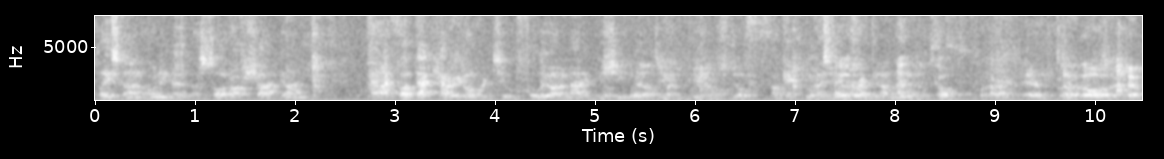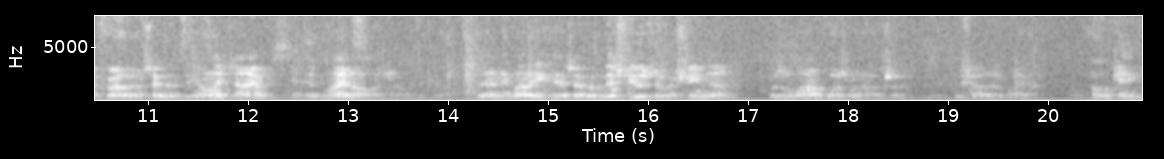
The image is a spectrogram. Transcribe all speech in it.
placed on owning a a sawed-off shotgun, and I thought that carried over to fully automatic machine guns. You but- can, you can still. Okay, still- I stand corrected on that. It's All right. And I'll go a step further and say that the only time, in my knowledge, that anybody has ever misused a machine gun was a law enforcement officer. who shot his wife. Okay.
